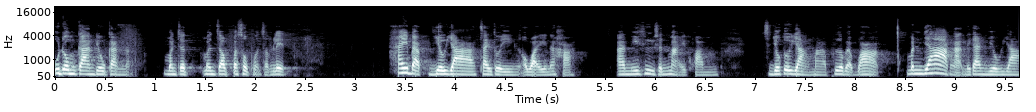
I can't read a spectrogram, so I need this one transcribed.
อุดมการเดียวกันอะ มันจะมันจะประสบผลสำเร็จ ให้แบบเยียวยาใจตัวเองเอาไว้นะคะ อันนี้คือฉันหมายความฉันยกตัวอย่างมาเพื่อแบบว่ามันยากอะในการเยียวยา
